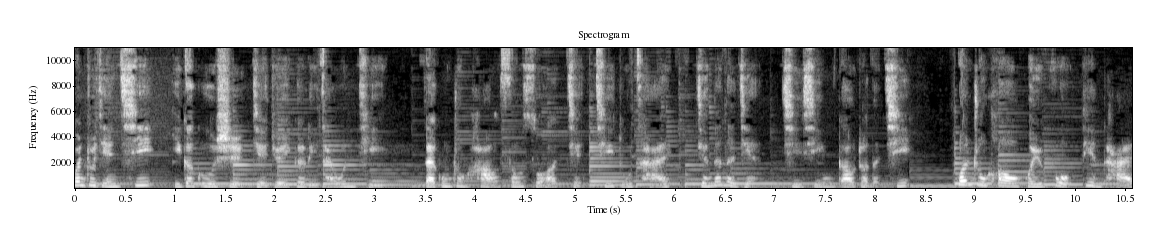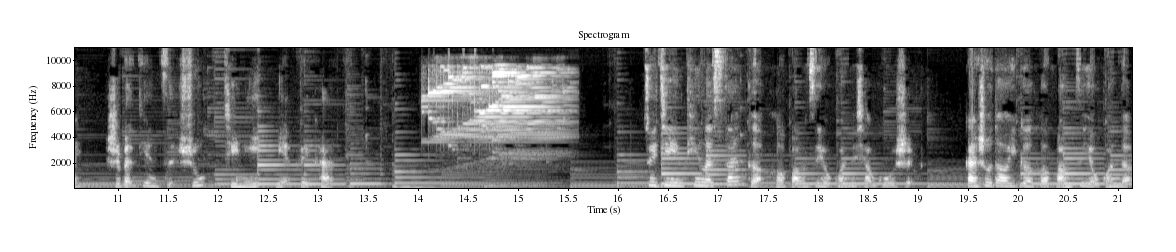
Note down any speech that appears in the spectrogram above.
关注减七，一个故事解决一个理财问题。在公众号搜索“减七独裁，简单的减，七星高照的七。关注后回复“电台”，十本电子书，请你免费看。最近听了三个和房子有关的小故事，感受到一个和房子有关的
